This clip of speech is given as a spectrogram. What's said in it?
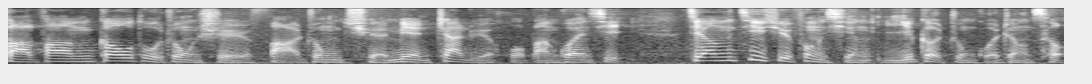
法方高度重视法中全面战略伙伴关系，将继续奉行一个中国政策。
